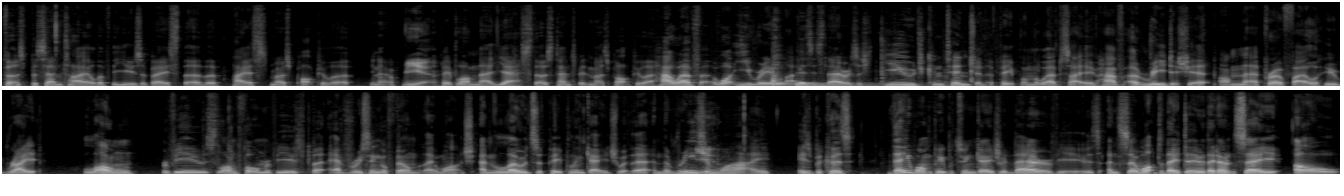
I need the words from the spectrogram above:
first percentile of the user base, the the highest, most popular, you know, Yeah. people on there. Yes, those tend to be the most popular. However, what you realise is there is a huge contingent of people on the website who have a readership on their profile who write long reviews, long form reviews for every single film that they watch, and loads of people engage with it. And the reason Yeah. why is because they want people to engage with their reviews. And so what do they do? They don't say, "Oh,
